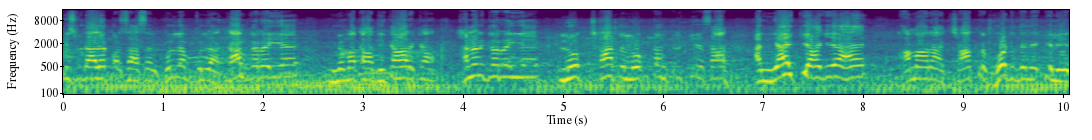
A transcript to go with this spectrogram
विश्वविद्यालय प्रशासन खुल्लम खुल्ला काम कर रही है। मताधिकार का हनन कर रही है। लोक छात्र लोकतंत्र के साथ अन्याय किया गया है। हमारा छात्र वोट देने के लिए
